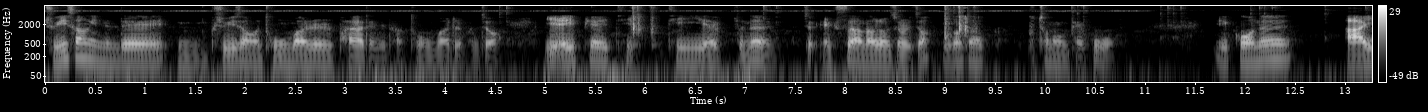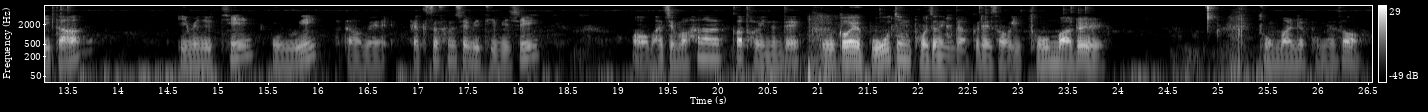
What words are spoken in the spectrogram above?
주의사항이 있는데 음, 주의사항은 도움말을 봐야 됩니다. 도움말을 먼저 이 API DEF는 즉 X 아날로저죠. 이거 그냥 붙여놓으면 되고 이거는 아이다, 이뮤니티, 오위, 그 다음에 X32DBG 어, 마지막 하나가 더 있는데 그거의 모든 버전입니다. 그래서 이 도움말을 도움말을 보면서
